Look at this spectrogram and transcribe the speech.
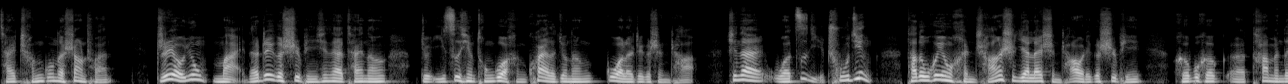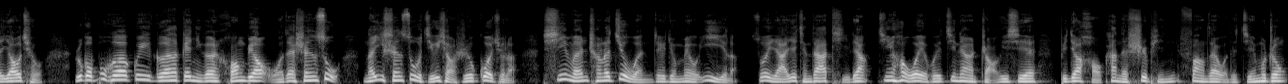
才成功的上传。只有用买的这个视频，现在才能就一次性通过，很快的就能过了这个审查。现在我自己出镜。他都会用很长时间来审查我这个视频合不合呃他们的要求，如果不合规格，给你个黄标，我再申诉，那一申诉几个小时就过去了，新闻成了旧闻，这个就没有意义了。所以啊，也请大家体谅，今后我也会尽量找一些比较好看的视频放在我的节目中，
